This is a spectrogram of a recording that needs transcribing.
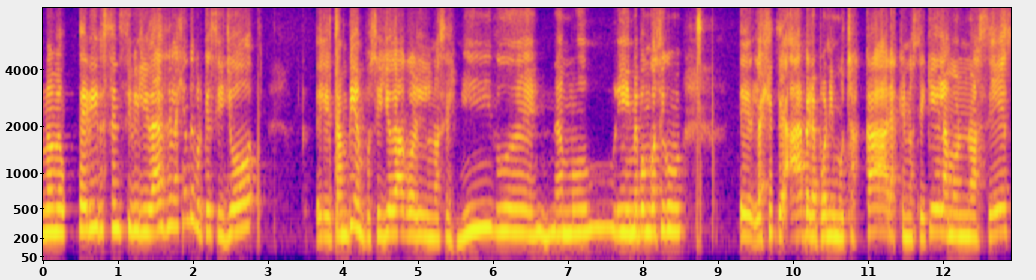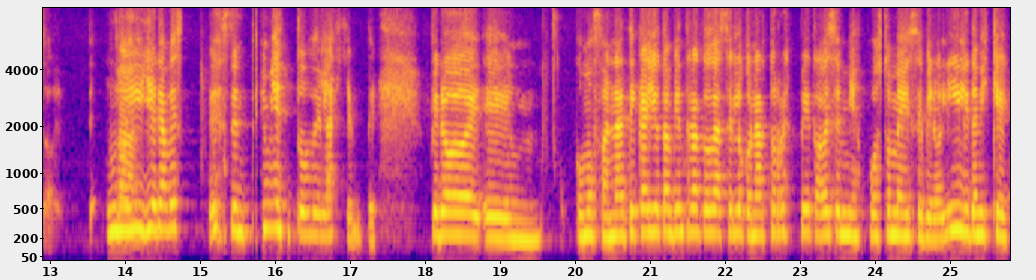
no, me gusta, herir sensibilidades de la gente porque si yo eh, también, pues si yo hago el, no sé, es mi buen amor y me pongo así como, eh, la gente, ah, pero pone muchas caras, que no sé qué, el amor no hace eso. Uno claro. ahí hiere a veces el sentimiento de la gente. Pero eh, como fanática yo también trato de hacerlo con harto respeto. A veces mi esposo me dice, pero Lili, tenéis que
